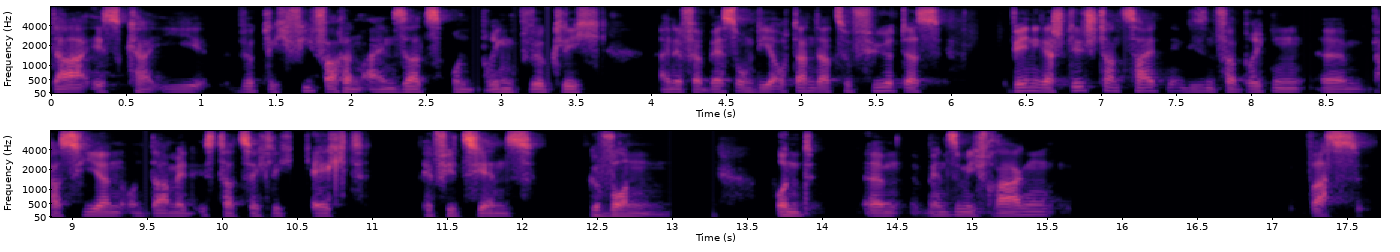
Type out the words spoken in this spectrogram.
Da ist KI wirklich vielfach im Einsatz und bringt wirklich eine Verbesserung, die auch dann dazu führt, dass weniger Stillstandzeiten in diesen Fabriken ähm, passieren und damit ist tatsächlich echt Effizienz gewonnen. Und ähm, wenn Sie mich fragen, was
